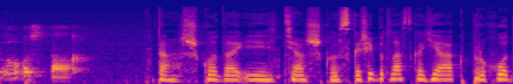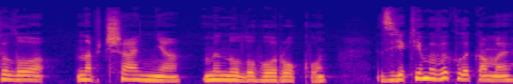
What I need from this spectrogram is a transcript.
Ну, ось так. Та шкода і тяжко. Скажіть, будь ласка, як проходило навчання минулого року? З якими викликами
